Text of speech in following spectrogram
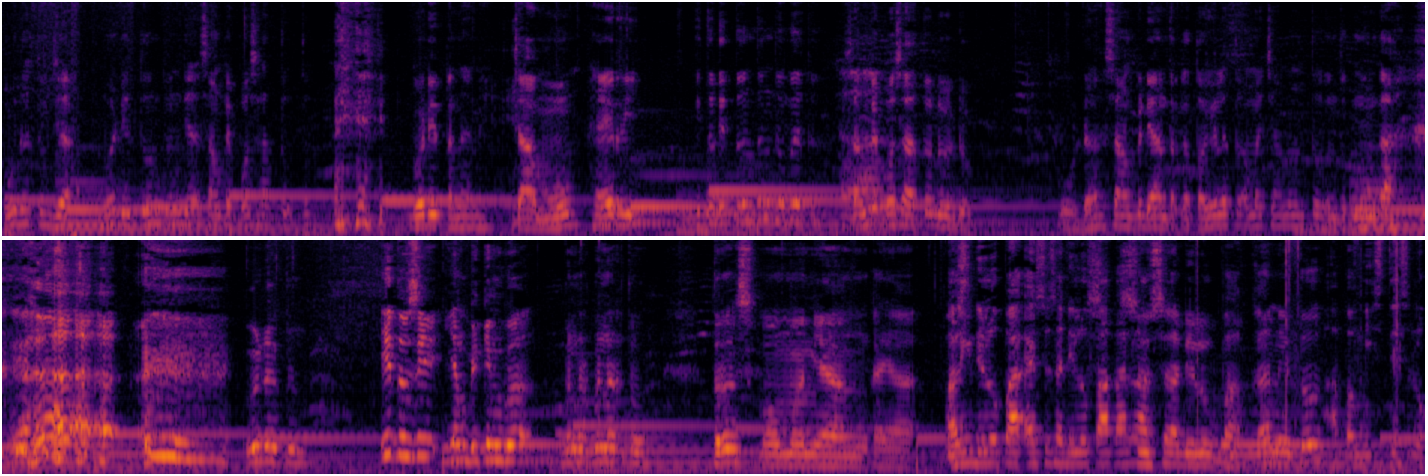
udah tuh ja. Gua dituntun ja sampai pos satu tuh. Gua di tengah nih camung Harry itu dituntun tuh gua tuh sampai pos satu duduk. Udah sampai diantar ke toilet tuh sama camung tuh untuk muntah. Udah tuh. Itu sih yang bikin gua bener-bener tuh terus momen yang kayak paling dilupa eh susah dilupakan lah. Susah dilupakan itu apa mistis lu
